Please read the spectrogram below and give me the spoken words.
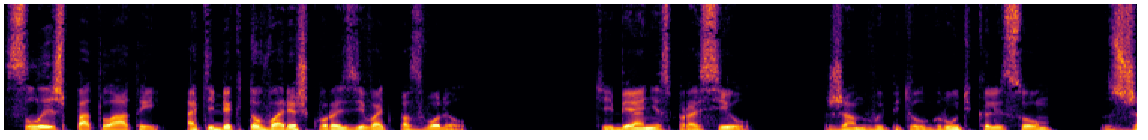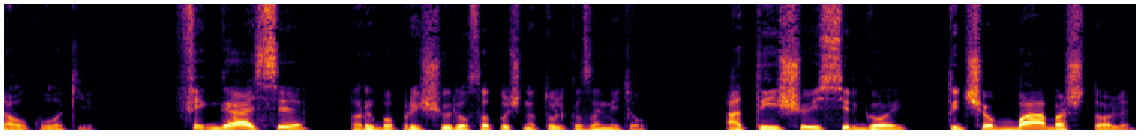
«Слышь, потлатый, а тебе кто варежку раздевать позволил?» «Тебя не спросил». Жан выпятил грудь колесом, сжал кулаки. «Фига себе!» — рыба прищурился, точно только заметил. «А ты еще и с серьгой? Ты чё, баба, что ли?»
